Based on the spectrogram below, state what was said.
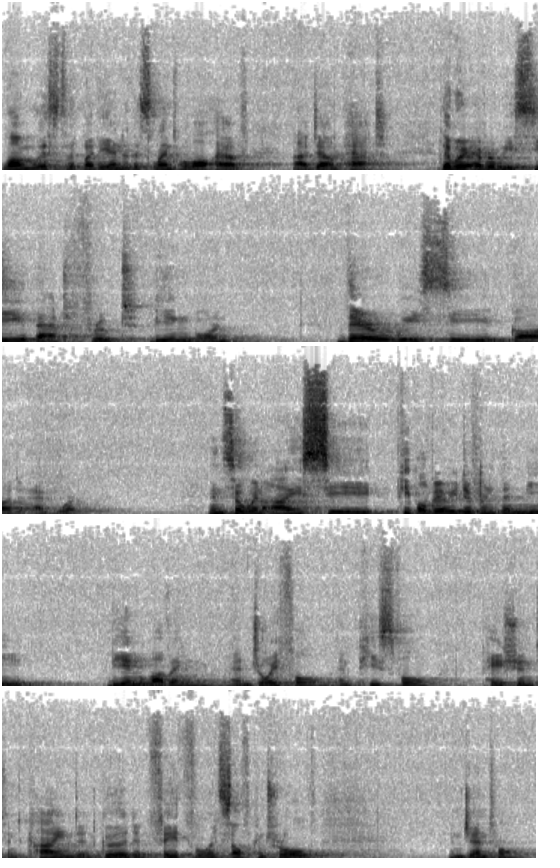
long list that by the end of this Lent we'll all have uh, down pat, that wherever we see that fruit being borne, there we see God at work. And so when I see people very different than me being loving and joyful and peaceful, patient and kind and good and faithful and self controlled and gentle.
